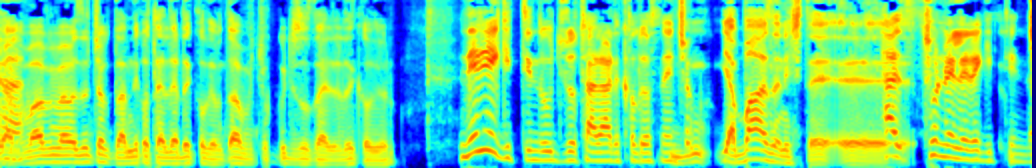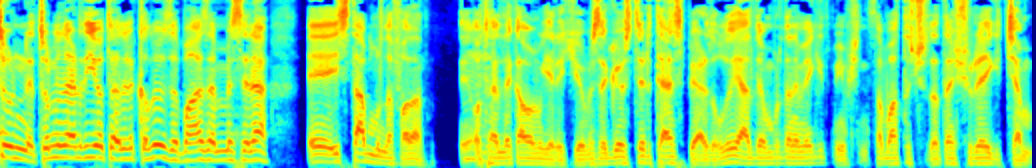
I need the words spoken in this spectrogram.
Ha. Ya, abi ben bazen çok dandik otellerde kalıyorum tamam mı? Çok ucuz otellerde kalıyorum. Nereye gittiğinde ucuz otellerde kalıyorsun en çok? Ya bazen işte e, Ha, turnelere gittiğinde. turne, turnelerde iyi otellerde kalıyoruz da bazen mesela e, İstanbul'da falan e, otelde kalmam gerekiyor. Mesela gösteri ters bir yerde oluyor. Ya diyorum buradan eve gitmeyeyim şimdi. Sabah da şu zaten şuraya gideceğim.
